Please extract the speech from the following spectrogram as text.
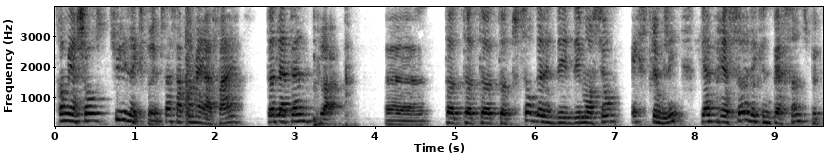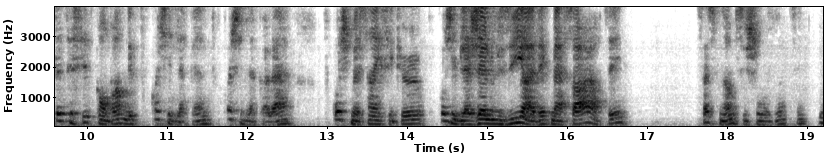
Première chose, tu les exprimes. Ça, c'est la première affaire. Tu as de la peine, pleure. Euh, t'as, t'as, t'as, t'as toutes sortes d'émotions, exprime-les. Puis après ça, avec une personne, tu peux peut-être essayer de comprendre, mais pourquoi j'ai de la peine? Pourquoi j'ai de la colère? Pourquoi je me sens insécure? Pourquoi j'ai de la jalousie avec ma sœur, tu sais? Ça se nomme, ces choses-là, tu sais. Tu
